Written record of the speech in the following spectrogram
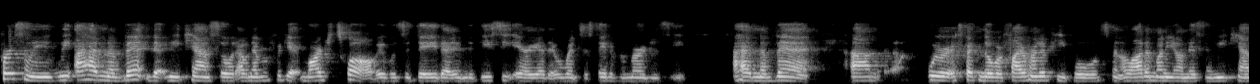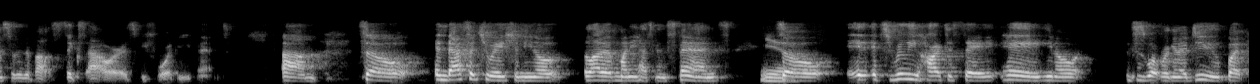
Personally, we I had an event that we canceled. I'll never forget March 12. It was a day that in the DC area that went to state of emergency. I had an event. Um, we were expecting over 500 people, spent a lot of money on this, and we canceled it about six hours before the event. Um, so in that situation, you know, a lot of money has been spent. Yeah. So it, it's really hard to say, hey, you know, this is what we're going to do. But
